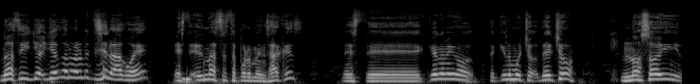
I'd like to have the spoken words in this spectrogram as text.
No, sí, yo, yo normalmente sí lo hago, ¿eh? Este, es más, hasta por mensajes. Este, ¿qué onda, amigo? Te quiero mucho. De hecho, no soy,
